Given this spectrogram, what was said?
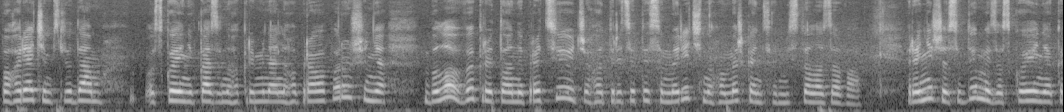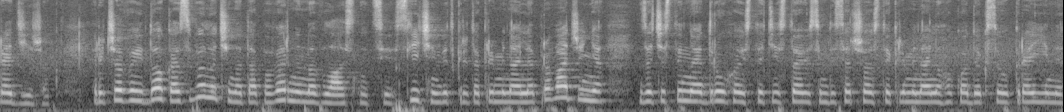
по гарячим слідам у скоєнні вказаного кримінального правопорушення було викрито непрацюючого 37-річного мешканця міста Лазава. раніше судимий за скоєння крадіжок. Речовий доказ вилучено та повернено власниці. Слідчим відкрито кримінальне провадження за частиною 2 статті 186 Кримінального кодексу України.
